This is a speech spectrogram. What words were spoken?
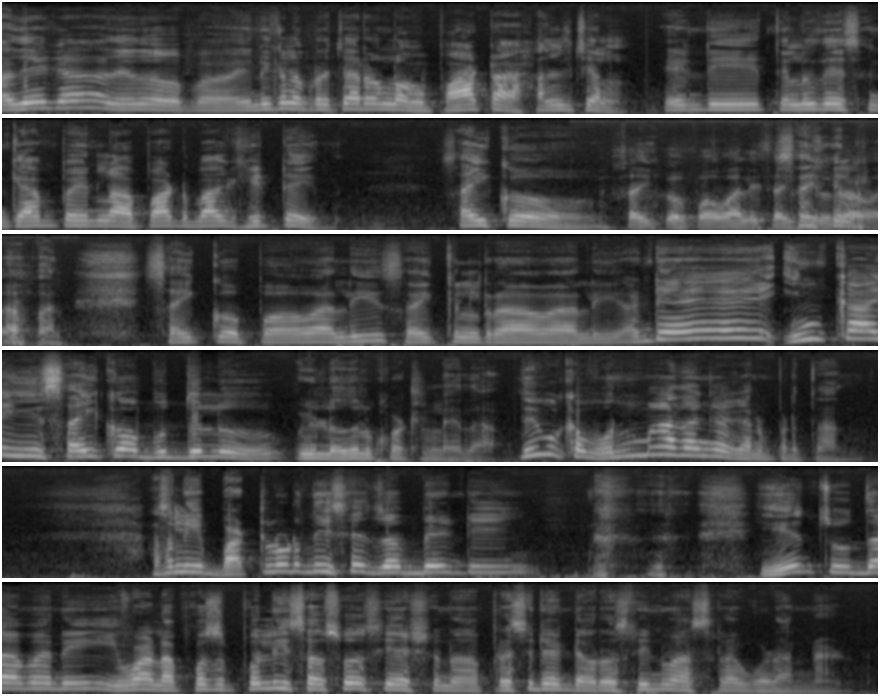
అదేగా అదేదో ఎన్నికల ప్రచారంలో ఒక పాట హల్చల్. ఏంటి? తెలుగుదేశం క్యాంపెయిన్లో ఆ పాట బాగా హిట్ అయింది. సైకో. సైకో పోవాలి సైకిల్ రావాలి. సైకో పోవాలి సైకిల్ రావాలి. అంటే ఇంకా ఈ సైకో బుద్ధులు వీళ్ళు వదులుకోవట్లేదా ఇది ఒక ఉన్మాదంగా కనపడుతుంది. అసలు ఈ బట్టలు తీసే జబ్బేంటి ఏం చూద్దామని? ఇవాళ పొస- పోలీస్ అసోసియేషన్ ప్రెసిడెంట్ ఎవరో శ్రీనివాసరావు కూడా అన్నాడు.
